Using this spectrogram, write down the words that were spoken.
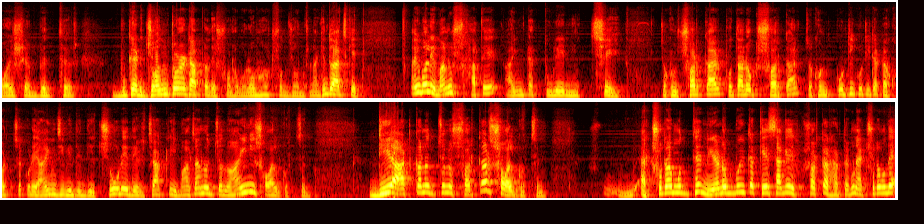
বয়সের বৃদ্ধের বুকের যন্ত্রণাটা আপনাদের শোনাবো, রোমহর্ষক যন্ত্রণা। কিন্তু আজকে আমি বলি, মানুষ হাতে আইনটা তুলে নিচ্ছে। যখন সরকার, প্রতারক সরকার, যখন কোটি কোটি টাকা খরচা করে আইনজীবীদের দিয়ে চোরেদের চাকরি বাঁচানোর জন্য আইনি সওয়াল করছেন, দিয়ে আটকানোর জন্য সরকার সওয়াল করছেন একশোটার মধ্যে নিরানব্বইটা কেস আগে সরকার হারতো। এখন একশোটার মধ্যে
